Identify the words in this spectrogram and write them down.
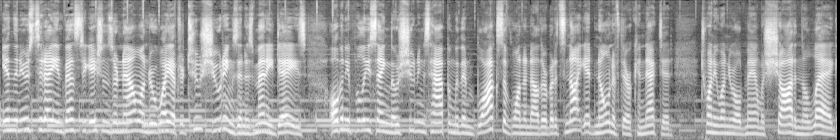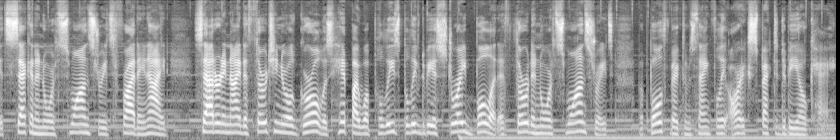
In the news today, investigations are now underway after two shootings in as many days. Albany police saying those shootings happened within blocks of one another, but it's not yet known if they're connected. 21 year old man was shot in the leg at 2nd and North Swan Streets Friday night. Saturday night, a 13 year old girl was hit by what police believe to be a stray bullet at 3rd and North Swan Streets, but both victims thankfully are expected to be okay.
